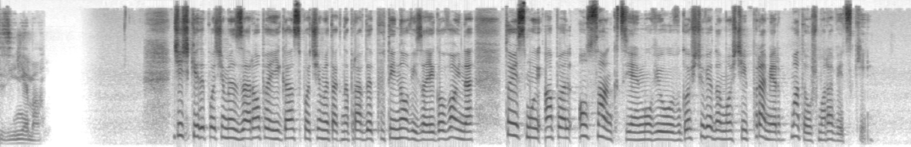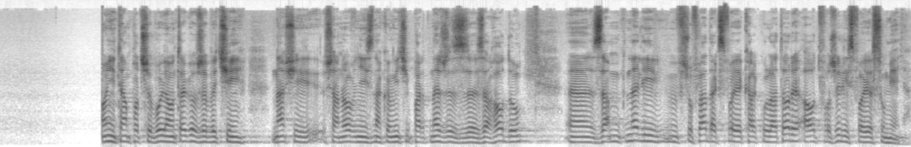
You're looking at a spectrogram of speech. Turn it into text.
decyzji nie ma. Dziś, kiedy płacimy za ropę i gaz, płacimy tak naprawdę Putinowi za jego wojnę. To jest mój apel o sankcje, mówił w gościu wiadomości premier Mateusz Morawiecki. Oni tam potrzebują tego, żeby ci nasi szanowni, znakomici partnerzy z Zachodu e, zamknęli w szufladach swoje kalkulatory, a otworzyli swoje sumienia.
